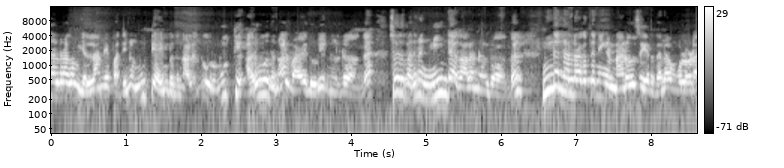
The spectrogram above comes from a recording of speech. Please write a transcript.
நல்ரகம் எல்லாமே பாத்தீங்கன்னா நூத்தி ஐம்பது நாள்ல இருந்து ஒரு நூத்தி அறுபது நாள் வயதுடைய நெல் சோ இது பாத்தீங்கன்னா நீண்ட கால நிலரகங்கள் இந்த நல்லரகத்தை நீங்க நடவு செய்யறதால உங்களோட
